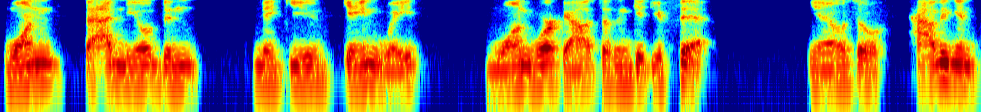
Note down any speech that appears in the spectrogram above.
One bad meal didn't make you gain weight. One workout doesn't get you fit. You know, so having an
